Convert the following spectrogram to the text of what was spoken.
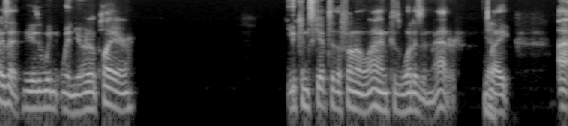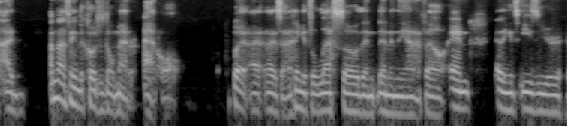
like I said, when when you're a player, you can skip to the front of the line because what does it matter? Like, I, I I'm not saying the coaches don't matter at all, but I, like I said, I think it's less so than than in the NFL, and I think it's easier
